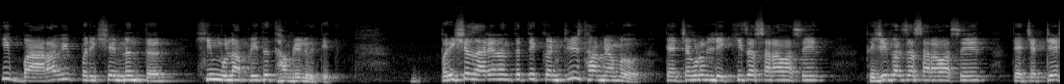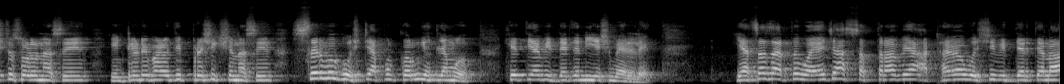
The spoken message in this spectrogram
की बारावी परीक्षेनंतर ही मुलं आपल्या इथं थांबलेली होती परीक्षा झाल्यानंतर ते कंटिन्यूस थांबल्यामुळं त्यांच्याकडून लेखीचा सराव असेल फिजिकलचा सराव असेल त्यांच्या टेस्ट सोडवणं असेल इंटरव्ह्यूवरती प्रशिक्षण असेल सर्व गोष्टी आपण करून घेतल्यामुळं हे त्या विद्यार्थ्यांनी यश मिळालेलं आहे. याचाच अर्थ वयाच्या सतराव्या अठराव्या वर्षी विद्यार्थ्याला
